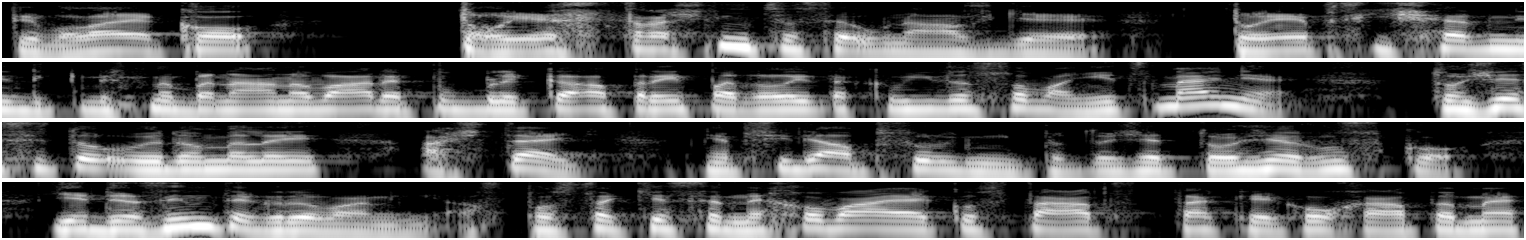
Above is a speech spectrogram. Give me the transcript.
ty vole, jako to je strašný, co se u nás děje. To je příšerný, když my jsme banánová republika a prej padali takový slova. Nicméně, to, že si to uvědomili až teď, mně přijde absurdní, protože to, že Rusko je dezintegrovaný a v podstatě se nechová jako stát tak, jako chápeme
